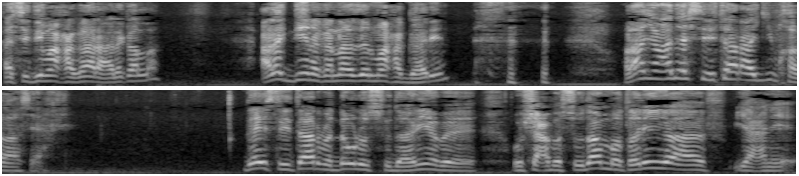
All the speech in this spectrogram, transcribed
هسه دي ما حقار عليك الله. عليك دينك النازل ما حقارين. جماعة ده استهتار عجيب خلاص يا أخي. ده استهتار بالدولة السودانية ب... وشعب السودان بطريقة يعني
